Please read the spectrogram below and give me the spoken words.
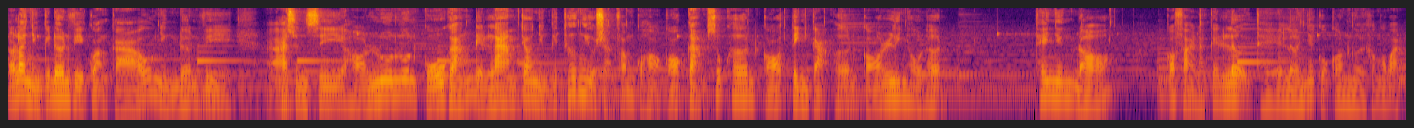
Đó là những cái đơn vị quảng cáo, những đơn vị à, agency, họ luôn luôn cố gắng để làm cho những cái thương hiệu sản phẩm của họ có cảm xúc hơn, có tình cảm hơn, có linh hồn hơn. Thế nhưng đó có phải là cái lợi thế lớn nhất của con người không các bạn?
